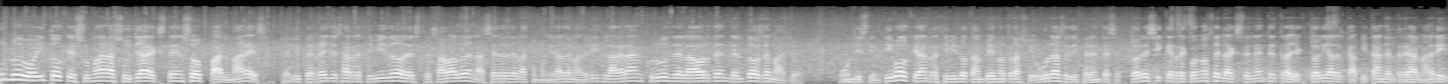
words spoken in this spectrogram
un nuevo hito que sumar a su ya extenso palmarés. Felipe Reyes ha recibido este sábado en la sede de la Comunidad de Madrid la Gran Cruz de la Orden del 2 de mayo. Un distintivo que han recibido también otras figuras de diferentes sectores y que reconoce la excelente trayectoria del capitán del Real Madrid.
